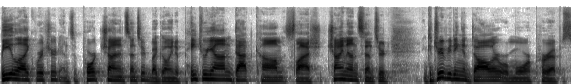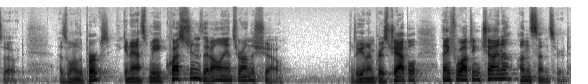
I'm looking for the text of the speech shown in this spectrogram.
Be like Richard and support China Uncensored by going to patreon.com slash China Uncensored and contributing a dollar or more per episode. As one of the perks, you can ask me questions that I'll answer on the show. Once again, I'm Chris Chappell. Thanks for watching China Uncensored.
